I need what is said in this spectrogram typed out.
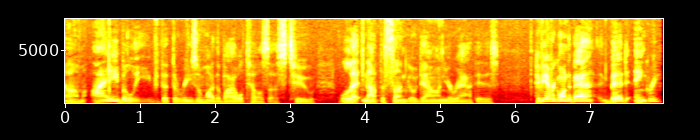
Um, I believe that the reason why the Bible tells us to let not the sun go down on your wrath is have you ever gone to bed angry?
